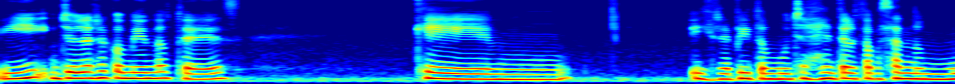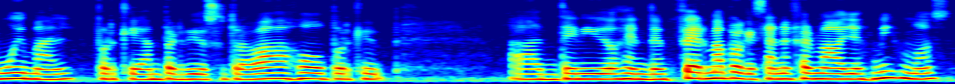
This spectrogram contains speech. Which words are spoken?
Y yo les recomiendo a ustedes que, mm, y repito, mucha gente lo está pasando muy mal porque han perdido su trabajo, porque han tenido gente enferma, porque se han enfermado ellos mismos.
